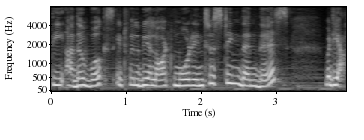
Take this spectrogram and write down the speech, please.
the other books, it will be a lot more interesting than this. But yeah,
